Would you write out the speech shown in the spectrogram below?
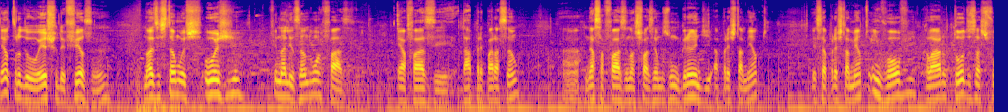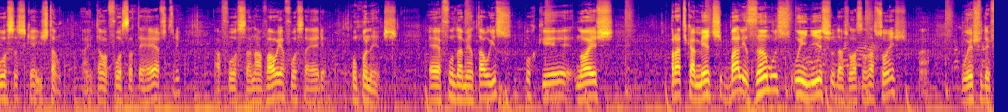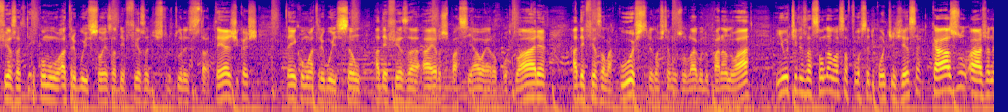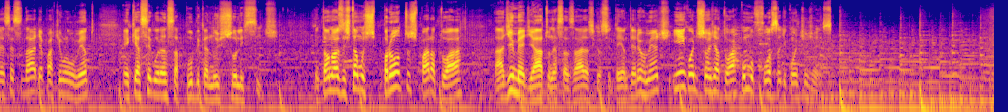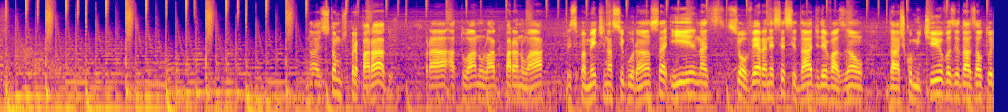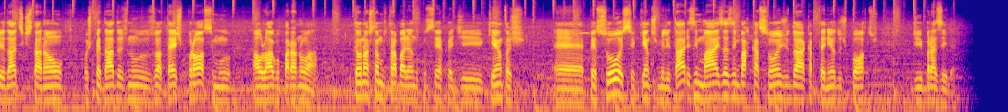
dentro do eixo defesa, né, nós estamos hoje finalizando uma fase. É a fase da preparação. Ah, nessa fase nós fazemos um grande aprestamento. Esse aprestamento envolve, claro, todas as forças que aí estão. Tá? Então a força terrestre, a força naval e a força aérea componentes. É fundamental isso porque nós praticamente balizamos o início das nossas ações. Tá? O eixo defesa tem como atribuições a defesa de estruturas estratégicas, tem como atribuição a defesa aeroespacial aeroportuária, a defesa lacustre, nós temos o Lago do Paranoá e utilização da nossa força de contingência caso haja necessidade a partir do momento em que a segurança pública nos solicite. Então nós estamos prontos para atuar tá, de imediato nessas áreas que eu citei anteriormente e em condições de atuar como força de contingência. Nós estamos preparados para atuar no Lago Paranoá, principalmente na segurança e se houver a necessidade de evasão das comitivas e das autoridades que estarão hospedadas nos hotéis próximos ao Lago Paranoá. Então nós estamos trabalhando com cerca de 500 é, pessoas, 500 militares e mais as embarcações da Capitania dos Portos de Brasília.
